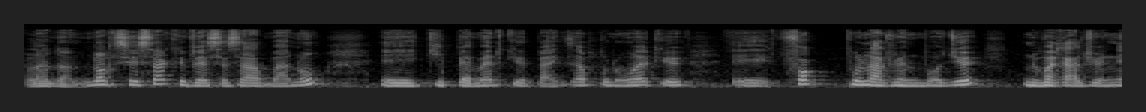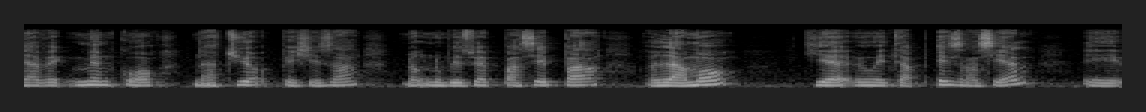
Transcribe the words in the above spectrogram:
là-dedans. Donc c'est ça que verset ça à nous, et qui permet que, par exemple, pour nous voir que et faut pour nous joindre bon Dieu, nous pas joindre avec même corps, nature, péché ça. Donc nous besoin passer par la mort, qui est une étape essentielle, et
